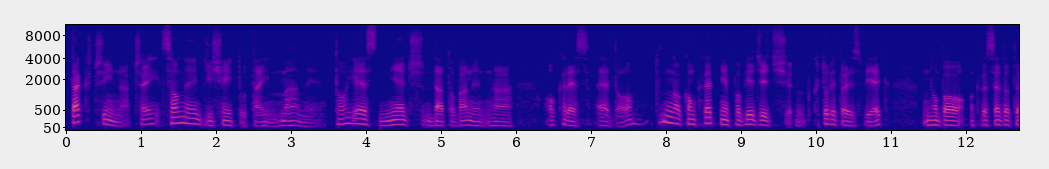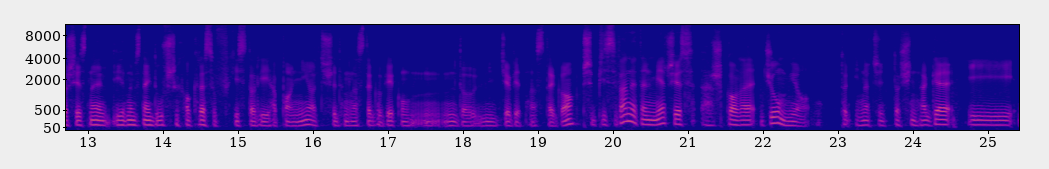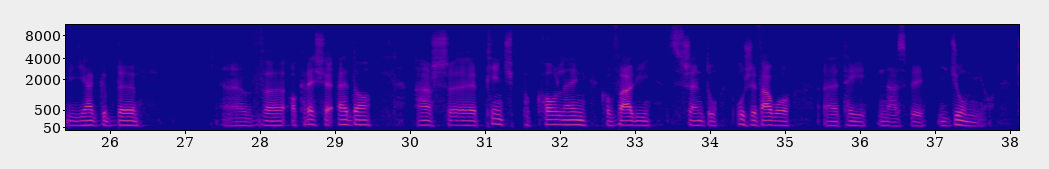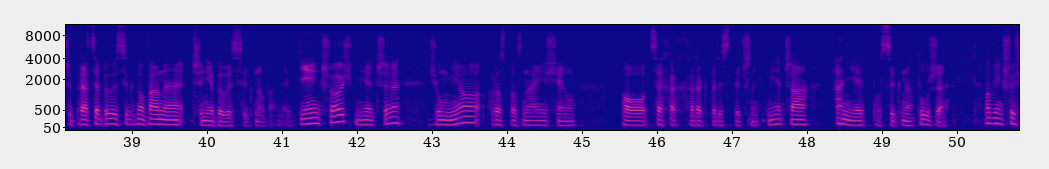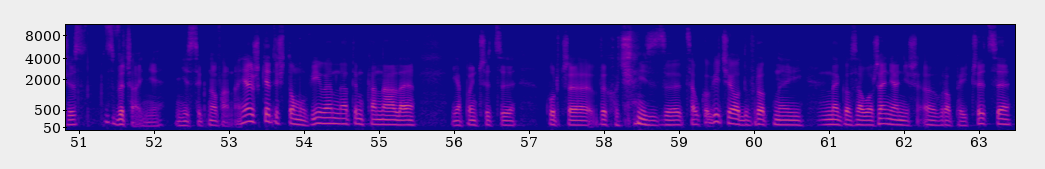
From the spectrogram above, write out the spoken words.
Tak czy inaczej, co my dzisiaj tutaj mamy? To jest miecz datowany na okres Edo. Trudno konkretnie powiedzieć, który to jest wiek, no bo okres Edo też jest jednym z najdłuższych okresów w historii Japonii, od XVII wieku mm, do XIX. Przypisywany ten miecz jest szkole Jumyo, to inaczej Toshinage i jakby e, w okresie Edo aż e, pięć pokoleń kowali z rzędu używało e, tej nazwy Jumio. Czy prace były sygnowane, czy nie były sygnowane? Większość mieczy Jumio rozpoznaje się po cechach charakterystycznych miecza, a nie po sygnaturze, bo większość jest zwyczajnie niesygnowana. Ja już kiedyś to mówiłem na tym kanale. Japończycy kurczę, wychodzili z całkowicie odwrotnego założenia niż Europejczycy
